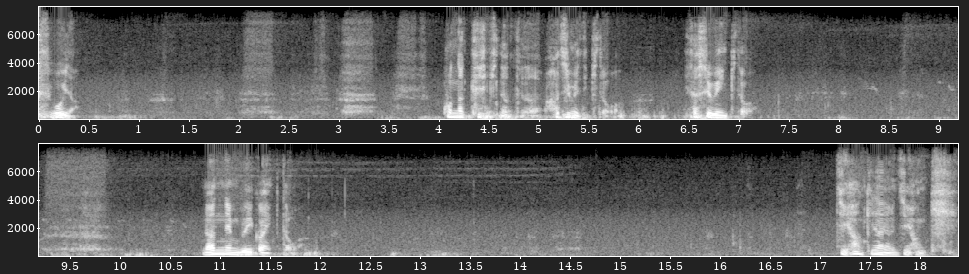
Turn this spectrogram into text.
すごいな。こんな景色になってない初めて来たわ。久しぶりに来たわ。何年ぶりかに来たわ。自販機ないの、自販機。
